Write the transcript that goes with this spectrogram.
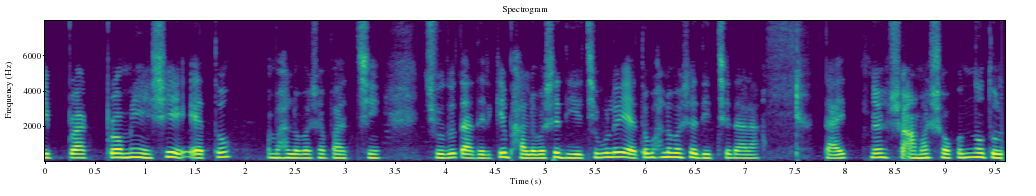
এই প্ল্যাটফর্মে এসে এত ভালোবাসা পাচ্ছি। শুধু তাদেরকে ভালোবাসা দিয়েছি বলেই এত ভালোবাসা দিচ্ছে তারা। তাই আমার সকল নতুন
